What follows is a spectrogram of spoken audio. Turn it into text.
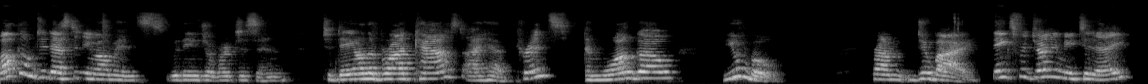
Welcome to Destiny Moments with Angel Murchison. Today on the broadcast, I have Prince and Mwango Yumbu from Dubai. Thanks for joining me today.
